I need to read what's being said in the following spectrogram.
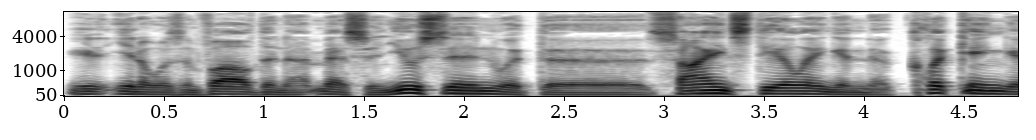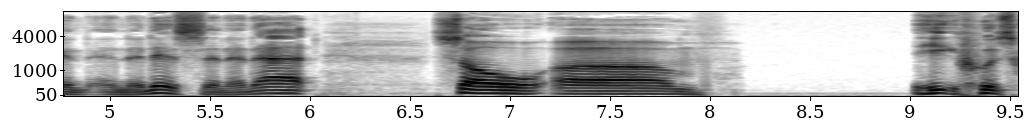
you, you, know, was involved in that mess in Houston with the sign stealing and the clicking and, and the this and the that. So um, he was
